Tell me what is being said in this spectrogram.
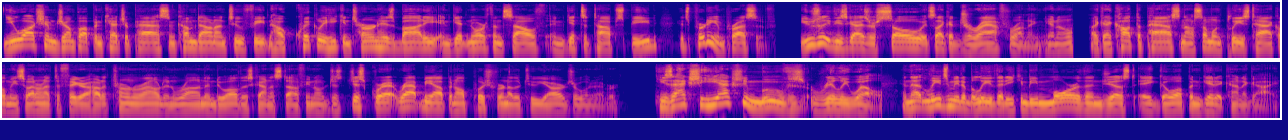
You watch him jump up and catch a pass and come down on two feet and how quickly he can turn his body and get north and south and get to top speed. It's pretty impressive. Usually these guys are so, it's like a giraffe running, you know? Like I caught the pass, now someone please tackle me so I don't have to figure out how to turn around and run and do all this kind of stuff, you know? Just just wrap me up and I'll push for another 2 yards or whatever. He's actually he actually moves really well. And that leads me to believe that he can be more than just a go up and get it kind of guy.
